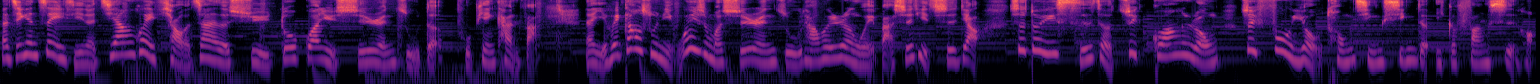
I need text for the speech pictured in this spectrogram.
那今天这一集呢，将会挑战了许多关于食人族的普遍看法，那也会告诉你为什么食人族他会认为把尸体吃掉是对于死者最光荣、最富有同情心的一个方式，哈。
